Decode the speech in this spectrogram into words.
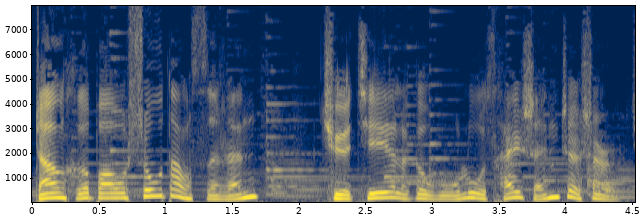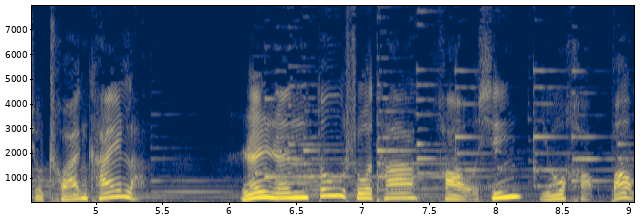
张荷包收当死人，却接了个五路财神，这事儿就传开了，人人都说他好心有好报。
